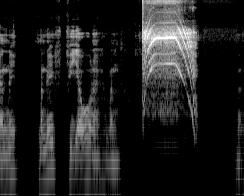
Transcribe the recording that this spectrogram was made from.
มันไม่มันไม่เฟี้ยวนะครับมันอะ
